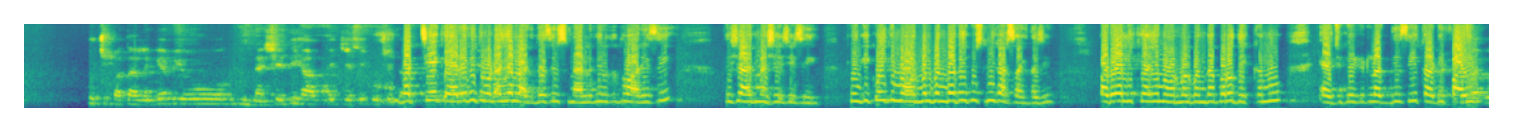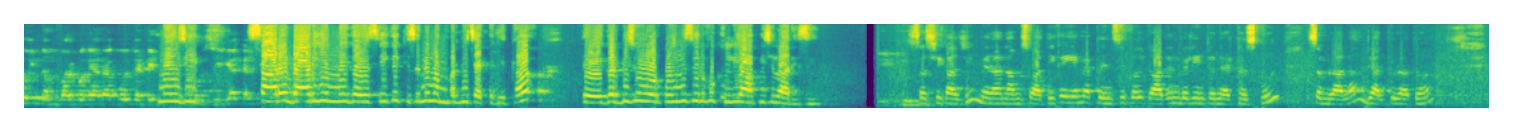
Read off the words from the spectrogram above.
ਕੁਝ ਪਤਾ ਲੱਗਿਆ ਵੀ ਉਹ ਨਸ਼ੇ ਦੀ ਹਾਲਤ ਵਿੱਚ ਸੀ ਕੁਝ ਬੱਚੇ ਕਹਿ ਰਹੇ ਵੀ ਥੋੜਾ ਜਿਹਾ ਲੱਗਦਾ ਸੀ ਸਮੈਲ ਵੀ ਉਹਦੇ ਤੋਂ ਆ ਰਹੀ ਸੀ ਤੇ ਸ਼ਾਇਦ ਨਸ਼ੇ 'ਚ ਹੀ ਸੀ ਕਿਉਂਕਿ ਕੋਈ ਇੱਕ ਨਾਰਮਲ ਬੰਦਾ ਤੇ ਕੁਝ ਨਹੀਂ ਕਰ ਸਕਦਾ ਜੀ ਪੜਿਆ ਲਿਖਿਆ ਜਾਂ ਨਾਰਮਲ ਬੰਦਾ ਪਰ ਉਹ ਦੇਖਣ ਨੂੰ ਐਜੂਕੇਟਡ ਲੱਗਦੀ ਸੀ 35 ਕੋਈ ਨੰਬਰ ਵਗੈਰਾ ਕੋਈ ਗੱਡੀ ਨਹੀਂ ਜੀ? ਸਾਰੇ ਡਰ ਹੀ ਇੰਨੇ ਗਏ ਸੀ ਕਿ ਕਿਸੇ ਨੇ ਨੰਬਰ ਨਹੀਂ ਚੈੱਕ ਕੀਤਾ ਤੇ ਗੱਡੀ 'ਚ ਹੋਰ ਕੋਈ ਨਹੀਂ ਸਿਰਫ ਉਹ ਇਕੱਲੀ ਆਪ ਹੀ ਚਲਾ ਰਹੀ ਸੀ ਸਤਿ ਸ਼੍ਰੀ ਅਕਾਲ ਜੀ, ਮੇਰਾ ਨਾਮ ਸਵਾਤੀ ਕਈ ਹੈ ਮੈਂ principal garden valley international school Samrala, Jalpura ਤੋਂ ਹਾਂ।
